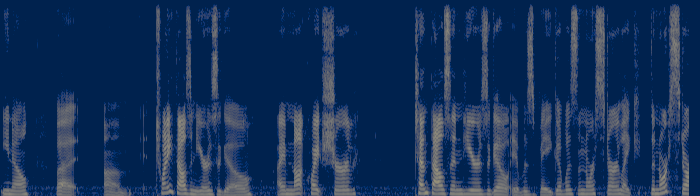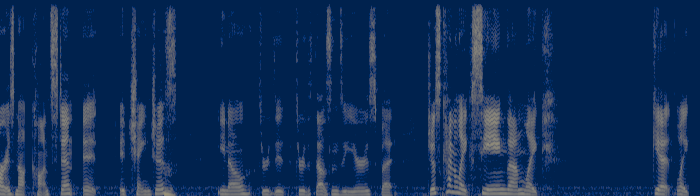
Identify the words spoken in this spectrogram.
you know. But um, twenty thousand years ago, I'm not quite sure. Ten thousand years ago, it was Vega was the North Star. Like the North Star is not constant; it it changes, hmm. you know, through the through the thousands of years. But just kind of like seeing them like get like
